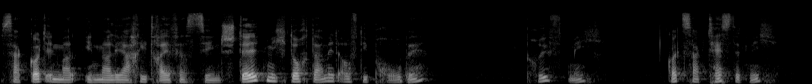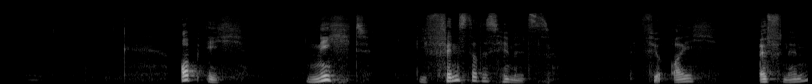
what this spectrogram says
Sagt Gott in, Maleachi 3, Vers 10. Stellt mich doch damit auf die Probe, prüft mich. Gott sagt, testet mich ob ich nicht die Fenster des Himmels für euch öffnen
